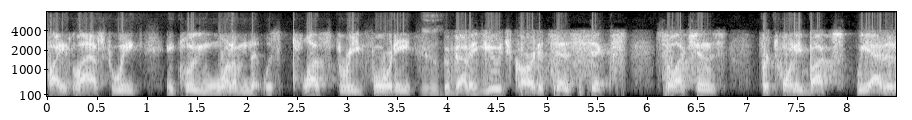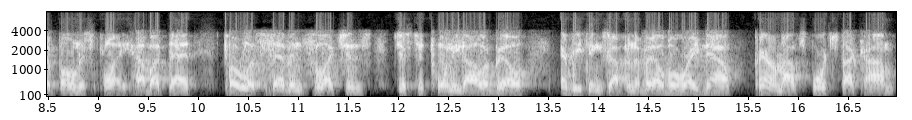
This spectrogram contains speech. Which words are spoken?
fight last week, including one of them that was plus 340. Mm. We've got a huge card. It says six selections for 20 bucks. We added a bonus play. How about that? Total of seven selections, just a $20 bill. Everything's up and available right now. ParamountSports.com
